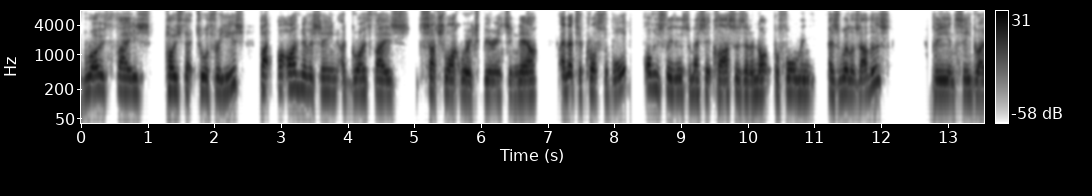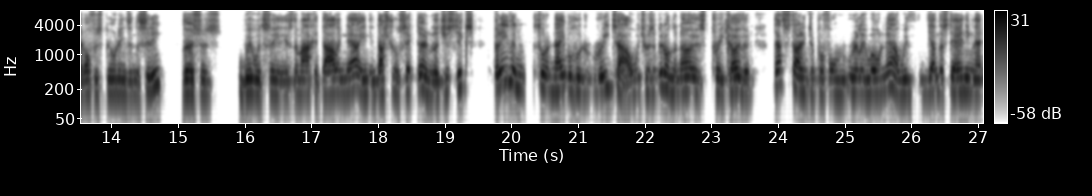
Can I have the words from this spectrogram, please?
growth phase post that two or three years. But I've never seen a growth phase such like we're experiencing now. And that's across the board. Obviously, there's some asset classes that are not performing as well as others. B and C grade office buildings in the city versus we would see is the market darling now in industrial sector and logistics. But even sort of neighbourhood retail, which was a bit on the nose pre-COVID, that's starting to perform really well now with the understanding that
